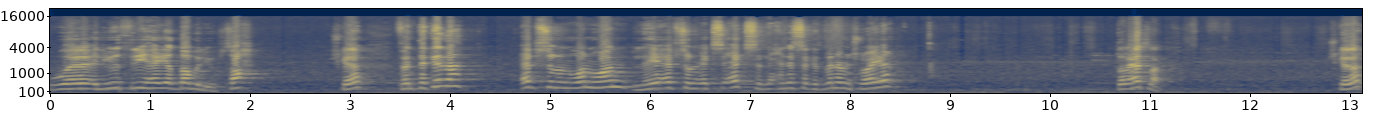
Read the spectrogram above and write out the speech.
واليو 3 هي الدبليو صح؟ مش كده؟ فأنت كده ابسلون 1 1 اللي هي epsilon x x اللي إحنا لسه كاتبينها من شوية طلعت لك مش كده؟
